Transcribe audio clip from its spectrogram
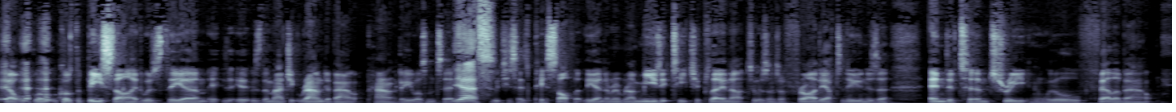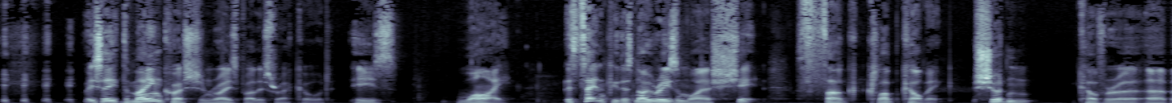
Yeah, well, well, of course, the B side was the um, it, it was the Magic Roundabout parody, wasn't it? Yes. Which he says "piss off" at the end. I remember our music teacher playing that to us on a Friday afternoon as a end of term treat, and we all fell about. But you see, the main question raised by this record is why? There's technically there's no reason why a shit thug club comic shouldn't cover a, a,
